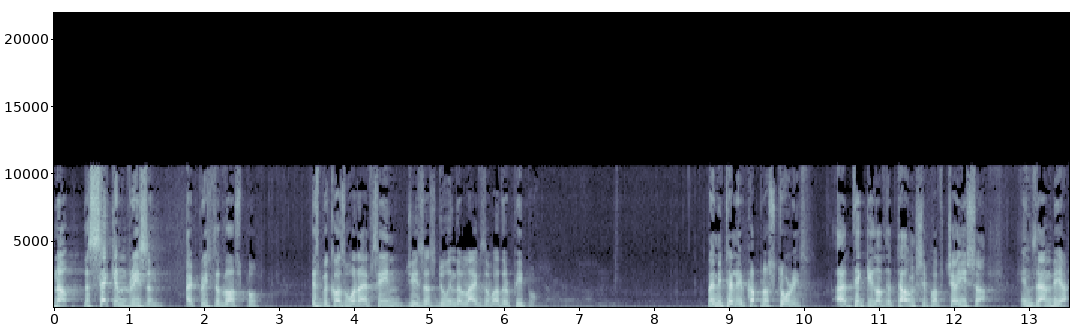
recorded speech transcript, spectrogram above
Now, the second reason I preach the gospel is because of what I've seen Jesus do in the lives of other people. Let me tell you a couple of stories. I'm thinking of the township of Chaisa in Zambia.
